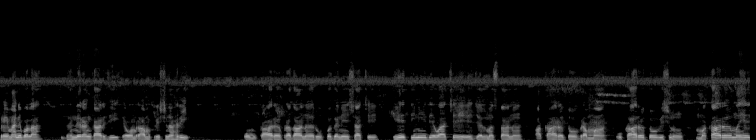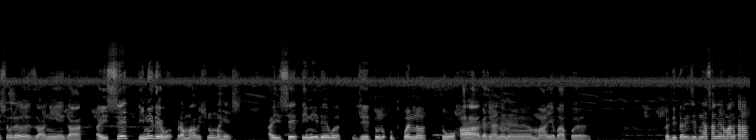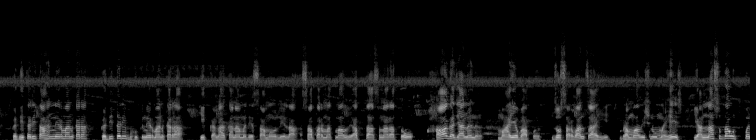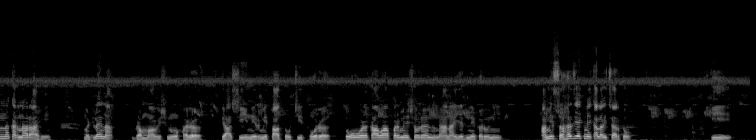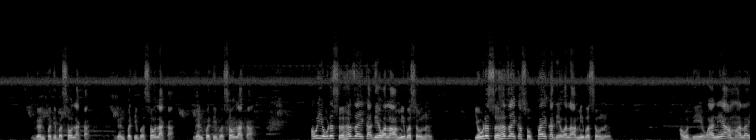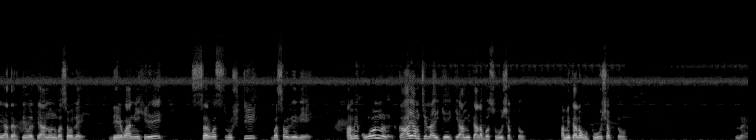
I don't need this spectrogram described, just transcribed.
प्रेमाने बोला धन्य रंकारजी एवं रामकृष्ण हरी. ओंकार प्रदान रूप गणेशाचे हे तिन्ही देवाचे जन्मस्थान. आकार तो ब्रह्मा उकार तो विष्णू मकार महेश्वर जाणीये गा. ऐसे तिन्ही देव ब्रह्मा विष्णू महेश. ऐसे तिन्ही देव जेतून उत्पन्न तो हा गजानन मायबाप. कधीतरी जिज्ञासा निर्माण करा कधीतरी तहान निर्माण करा कधीतरी भूक निर्माण करा की कणाकणामध्ये सामावलेला असा परमात्मा व्याप्त असणारा तो हा गजानन मायबाप जो सर्वांचा आहे. ब्रह्मा विष्णू महेश यांनासुद्धा उत्पन्न करणारा आहे. म्हटलंय ना ब्रह्मा विष्णू हर त्याशी निर्मिता तोची थोर तो ओळखावा परमेश्वर नाना यज्ञ करुनी. आम्ही सहज एकमेकाला विचारतो की गणपती बसवला का? गणपती बसवला का? गणपती बसवला का? अहो एवढं सहज आहे का देवाला आम्ही बसवणं? एवढं सहज आहे का सोपं आहे का देवाला आम्ही बसवणं? अहो देवाने आम्हाला या धर्तीवरती आणून बसवलं आहे देवाने हे सर्व सृष्टी बसवलेली आहे. आम्ही कोण काय आमची लायकी आहे की आम्ही त्याला बसवू शकतो? आम्ही त्याला उठवू शकतो? नाही.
